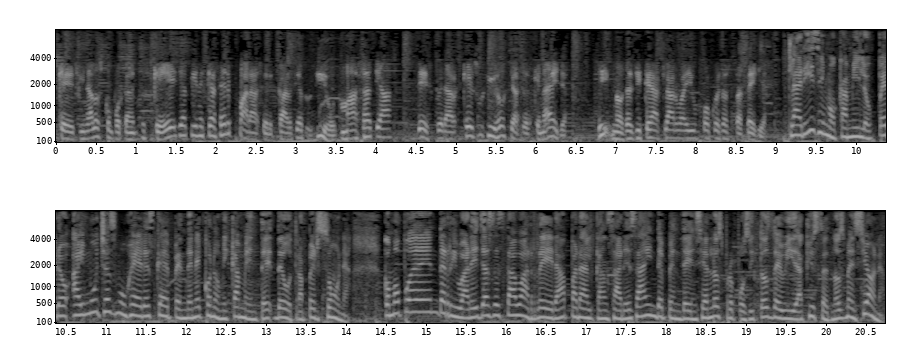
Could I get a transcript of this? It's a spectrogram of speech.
que defina los comportamientos que ella tiene que hacer para acercarse a sus hijos, más allá de esperar que sus hijos se acerquen a ella. Sí, no sé si queda claro ahí un poco esa estrategia. Clarísimo, Camilo, pero hay muchas mujeres que dependen económicamente de otra persona. ¿Cómo pueden derribar ellas esta barrera para alcanzar esa independencia en los propósitos de vida que usted nos menciona?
